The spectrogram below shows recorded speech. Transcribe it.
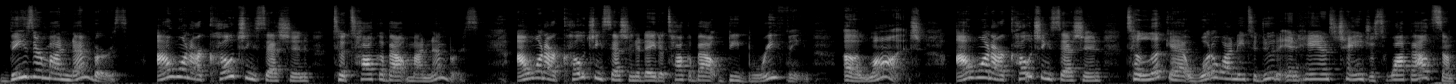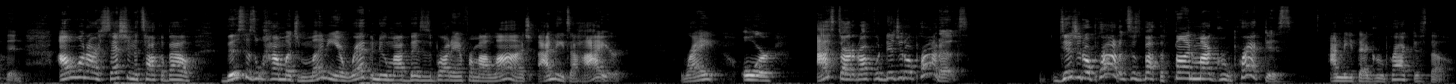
These are my numbers. I want our coaching session to talk about my numbers. I want our coaching session today to talk about debriefing a launch. I want our coaching session to look at what do I need to do to enhance, change, or swap out something. I want our session to talk about this is how much money and revenue my business brought in from my launch. I need to hire, right? Or I started off with digital products. Digital products is about to fund my group practice. I need that group practice though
